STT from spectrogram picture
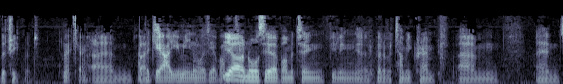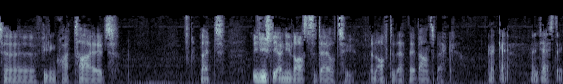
the treatment. okay. Um, Upper GI, you mean nausea, vomiting? yeah, nausea, vomiting, feeling a bit of a tummy cramp, um, and uh, feeling quite tired. But it usually only lasts a day or two, and after that they bounce back. Okay, fantastic.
